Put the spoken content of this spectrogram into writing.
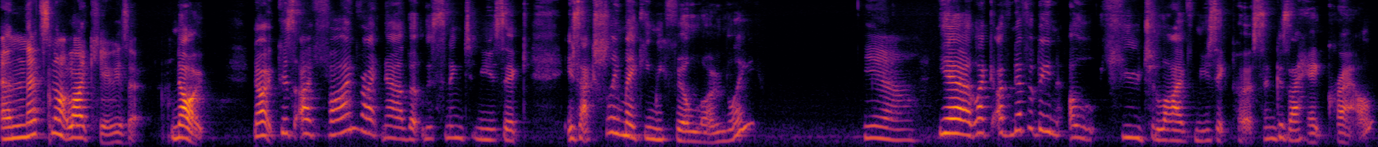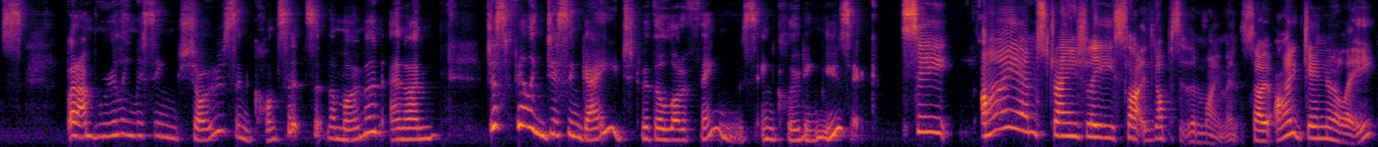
And that's not like you, is it? No, no, because I find right now that listening to music is actually making me feel lonely. Yeah. Yeah, like I've never been a huge live music person because I hate crowds, but I'm really missing shows and concerts at the moment. And I'm just feeling disengaged with a lot of things, including music. See, I am strangely slightly the opposite at the moment. So I generally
